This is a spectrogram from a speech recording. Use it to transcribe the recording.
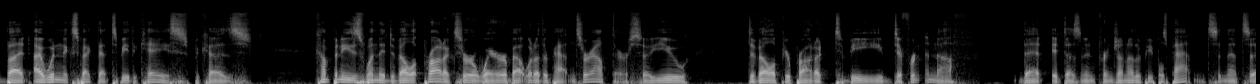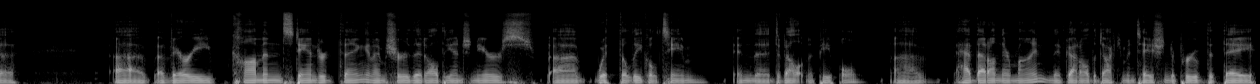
But I wouldn't expect that to be the case because companies, when they develop products, are aware about what other patents are out there. So you develop your product to be different enough that it doesn't infringe on other people's patents, and that's a uh, a very common standard thing. And I'm sure that all the engineers uh, with the legal team and the development people uh, had that on their mind, and they've got all the documentation to prove that they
